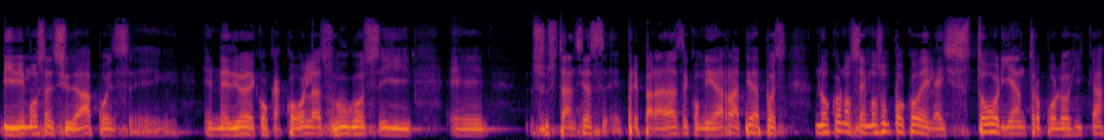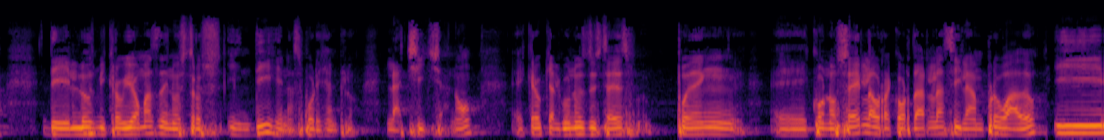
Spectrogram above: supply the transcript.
vivimos en ciudad, pues eh, en medio de Coca-Cola, jugos y eh, sustancias eh, preparadas de comida rápida, pues no conocemos un poco de la historia antropológica de los microbiomas de nuestros indígenas, por ejemplo, la chicha, ¿no? creo que algunos de ustedes pueden eh, conocerla o recordarla si la han probado. Y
